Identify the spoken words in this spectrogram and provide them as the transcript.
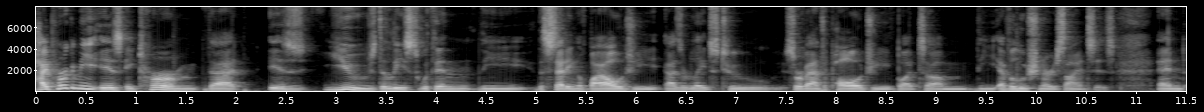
Hypergamy is a term that is used, at least within the the setting of biology, as it relates to sort of anthropology, but um, the evolutionary sciences. And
